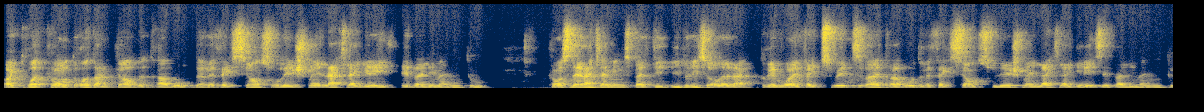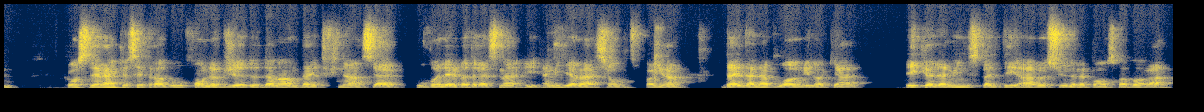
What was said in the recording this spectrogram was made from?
Octroi de contrat dans le cadre de travaux de réfection sur les chemins Lac-la-Grise et Vallée-Manitou. Considérant que la municipalité d'Ivry-sur-le-Lac prévoit effectuer divers travaux de réfection sur les chemins Lac-la-Grise et Vallée-Manitou, Considérant que ces travaux font l'objet de demandes d'aide financière au volet redressement et amélioration du programme d'aide à la voirie locale et que la municipalité a reçu une réponse favorable,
